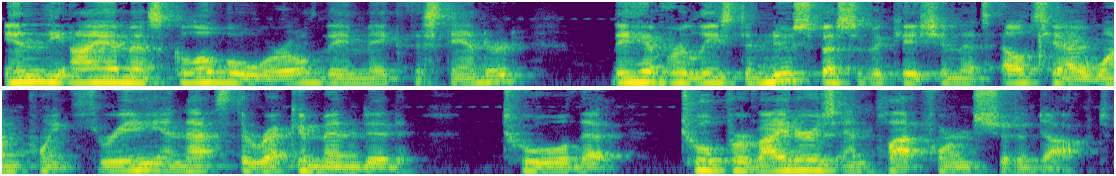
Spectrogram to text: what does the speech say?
In the IMS global world, they make the standard. They have released a new specification that's LTI 1.3, and that's the recommended tool that tool providers and platforms should adopt.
